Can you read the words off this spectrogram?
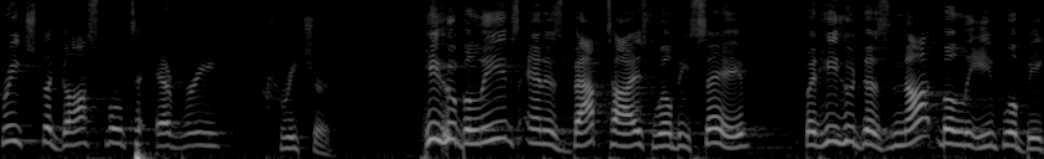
preach the gospel to every creature. He who believes and is baptized will be saved, but he who does not believe will be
